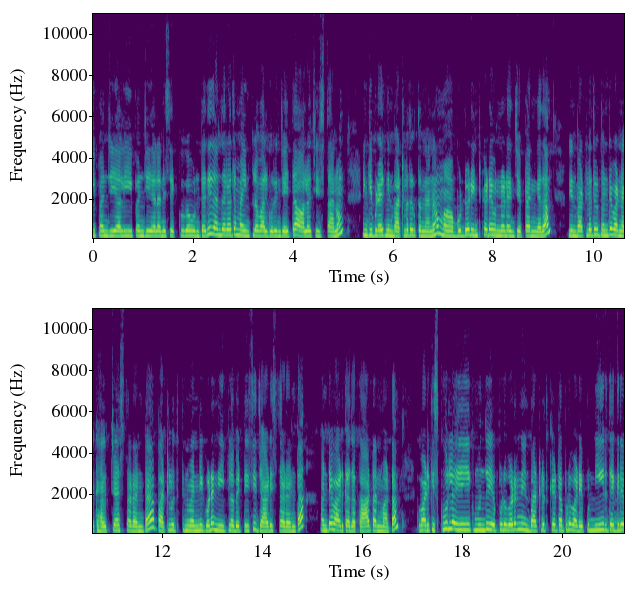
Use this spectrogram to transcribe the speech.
ఈ పని చేయాలి ఈ పని చేయాలి అనేసి ఎక్కువగా ఉంటుంది. దాని తర్వాత మా ఇంట్లో వాళ్ళ గురించి అయితే ఆలోచిస్తాను. ఇంక ఇప్పుడైతే నేను బట్టలు ఉతుకుతున్నాను. మా బుడ్డోడు ఇంటికడే ఉన్నాడని చెప్పాను కదా. నేను బట్టలు ఉతుకుతుంటే వాడు నాకు హెల్ప్ చేస్తాడంట. బట్టలు ఉతికినవన్నీ కూడా నీటిలో పెట్టేసి జాడిస్తాడంట. అంటే వాడికి అదొక ఆట అనమాట వాడికి స్కూల్లో వేయక ముందు ఎప్పుడు కూడా నేను బట్టలు ఉతికేటప్పుడు వాడు ఎప్పుడు నీరు దగ్గరే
